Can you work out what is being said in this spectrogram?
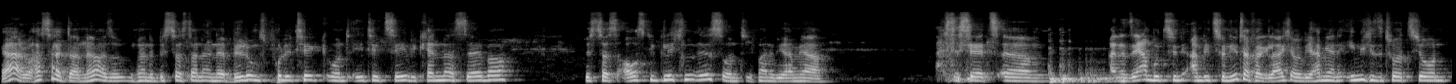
Ja, du hast halt dann, ne? Also, ich meine, bis das dann in der Bildungspolitik und ETC, wir kennen das selber, bis das ausgeglichen ist. Und ich meine, wir haben ja, es ist jetzt ähm, ein sehr ambitionierter Vergleich, aber wir haben ja eine ähnliche Situation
